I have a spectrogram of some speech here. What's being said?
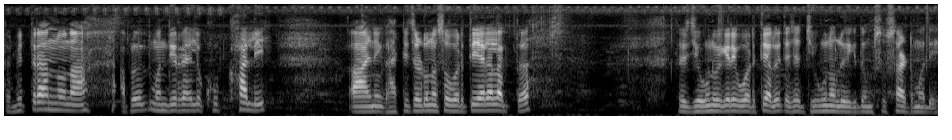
तर मित्रांनो ना आपलं मंदिर राहिलं खूप खाली. आणि घाटी चढून असं वरती यायला लागतं. तर जेवण वगैरे वरती आलो त्याच्यात जेवून आलो एकदम सुसाटमध्ये.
